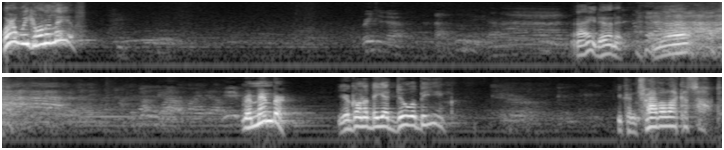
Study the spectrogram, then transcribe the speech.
Where are we going to live? I ain't doing it. No. Remember, you're going to be a dual being. You can travel like a thought.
